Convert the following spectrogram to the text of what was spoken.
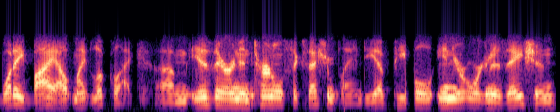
what a buyout might look like. Um, is there an internal succession plan? Do you have people in your organization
